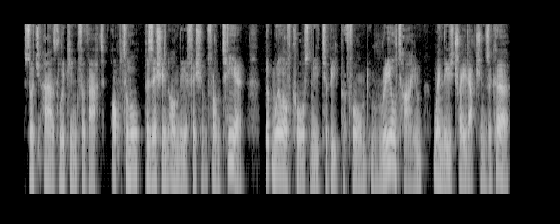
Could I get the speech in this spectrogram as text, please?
such as looking for that optimal position on the efficient frontier, that will of course need to be performed real time when these trade actions occur,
